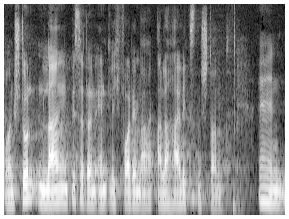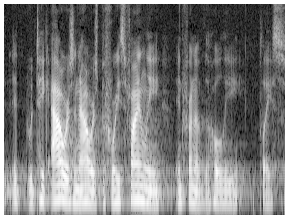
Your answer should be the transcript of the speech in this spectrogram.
Und stundenlang, bis er dann endlich vor dem Allerheiligsten stand. And it would take hours and hours before he's finally in front of the holy place.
